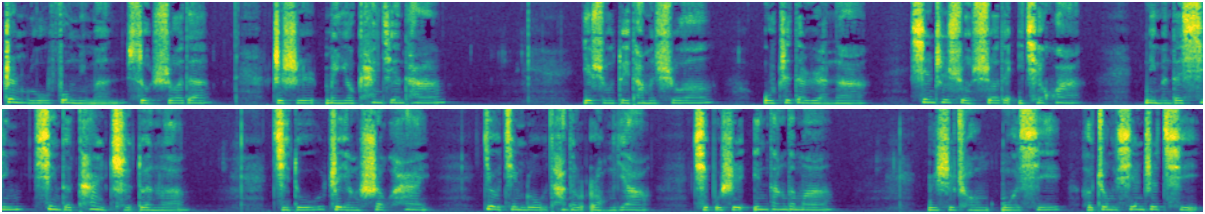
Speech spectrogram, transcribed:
正如妇女们所说的，只是没有看见他。耶稣对他们说：“无知的人啊，先知所说的一切话，你们的心信得太迟钝了。基督这样受害，又进入他的荣耀，岂不是应当的吗？”于是从摩西和众先知起，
